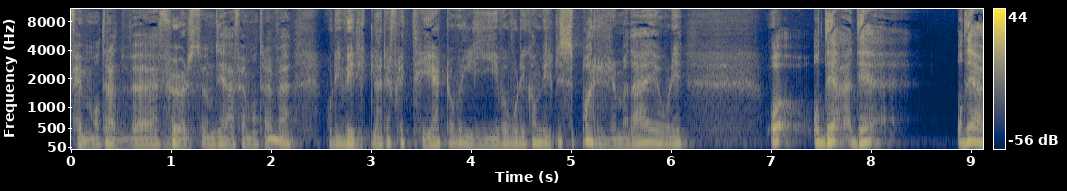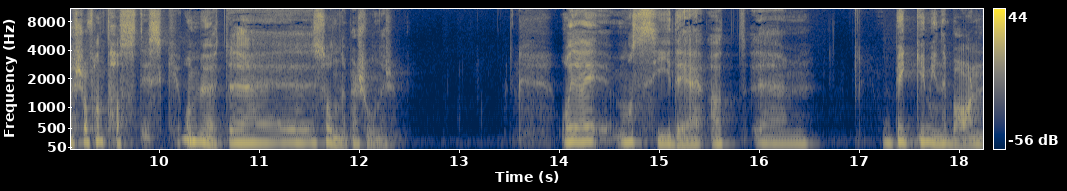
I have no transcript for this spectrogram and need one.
35, føles det som de er 35. Mm. Hvor de virkelig har reflektert over livet, hvor de kan virkelig spare med deg. De, og, og, det, det, og det, er så fantastisk å møte sånne personer. Og jeg må si det at um, begge mine barn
